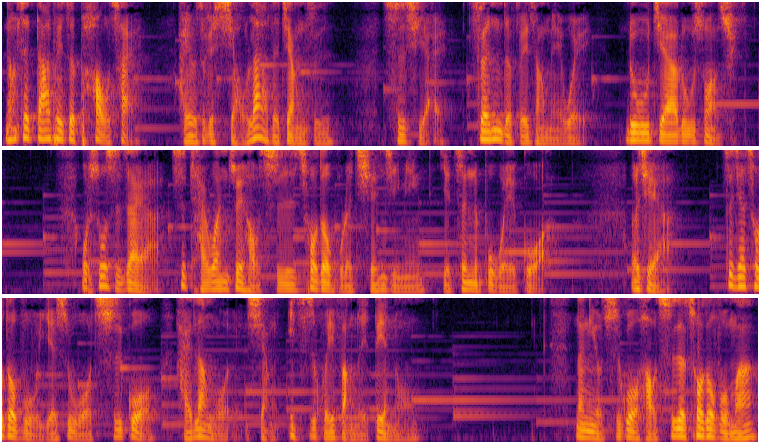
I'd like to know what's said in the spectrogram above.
然后再搭配这泡菜，还有这个小辣的酱汁，吃起来真的非常美味，撸加撸爽脆。我说实在啊，是台湾最好吃臭豆腐的前几名，也真的不为过。而且啊，这家臭豆腐也是我吃过还让我想一直回访的店哦。那你有吃过好吃的臭豆腐吗？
